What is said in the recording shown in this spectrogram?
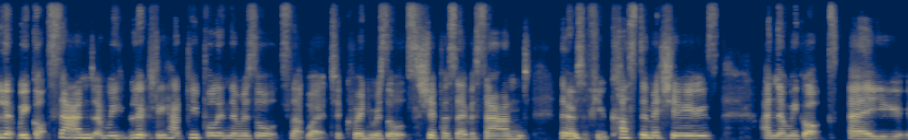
look, we got sand, and we literally had people in the resorts that worked at Kuoni Resorts ship us over sand. There was a few custom issues, and then we got a,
